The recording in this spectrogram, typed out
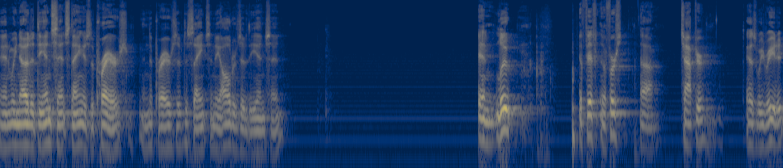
And we know that the incense thing is the prayers and the prayers of the saints and the altars of the incense. In Luke, the, fifth, the first uh, chapter, as we read it,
